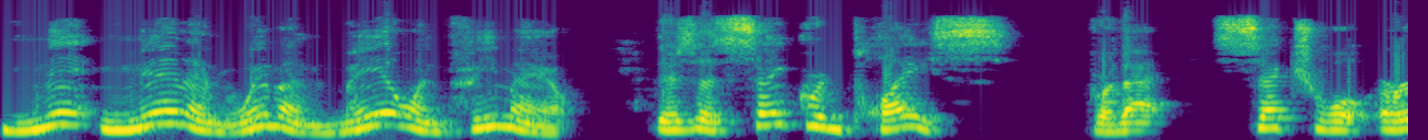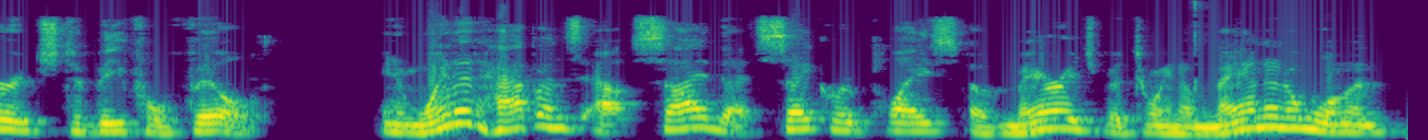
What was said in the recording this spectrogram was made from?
men, men and women, male and female, there's a sacred place for that sexual urge to be fulfilled. And when it happens outside that sacred place of marriage between a man and a woman,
